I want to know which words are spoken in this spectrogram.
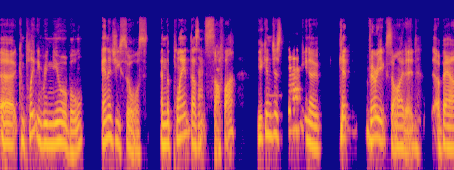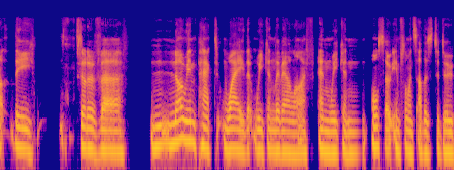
uh, completely renewable energy source, and the plant doesn't suffer. You can just, you know, get very excited about the sort of uh, no impact way that we can live our life and we can also influence others to do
